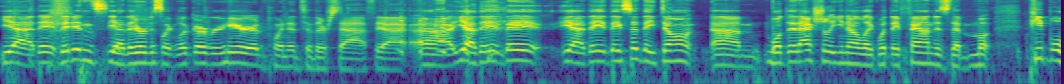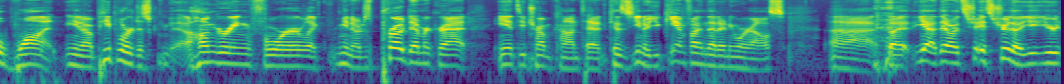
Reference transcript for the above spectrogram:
Yeah, they, they didn't, yeah, they were just like, look over here and pointed to their staff. Yeah. Uh, yeah, they, they, yeah, they, they said they don't, um, well, that actually, you know, like, what they found is that mo- people want, you know, people are just hungering for, like, you know, just pro Democrat, anti Trump content because, you know, you can't find that anywhere else. Uh, but yeah, no, it's it's true though. You, you're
